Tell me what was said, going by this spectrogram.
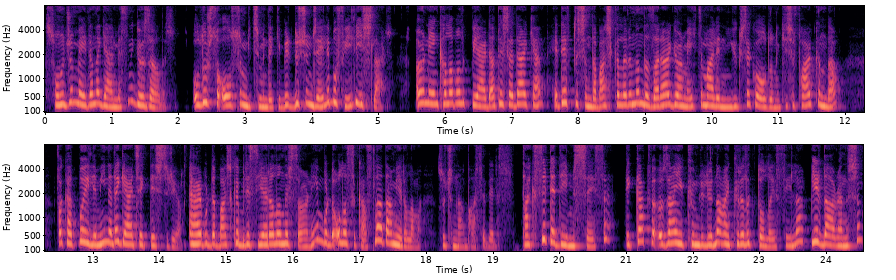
sonucun meydana gelmesini göze alır. Olursa olsun biçimindeki bir düşünceyle bu fiili işler. Örneğin kalabalık bir yerde ateş ederken hedef dışında başkalarının da zarar görme ihtimalinin yüksek olduğunu kişi farkında fakat bu eylemi yine de gerçekleştiriyor. Eğer burada başka birisi yaralanırsa örneğin burada olası kaslı adam yaralama suçundan bahsederiz. Taksir dediğimiz şey ise dikkat ve özen yükümlülüğüne aykırılık dolayısıyla bir davranışın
